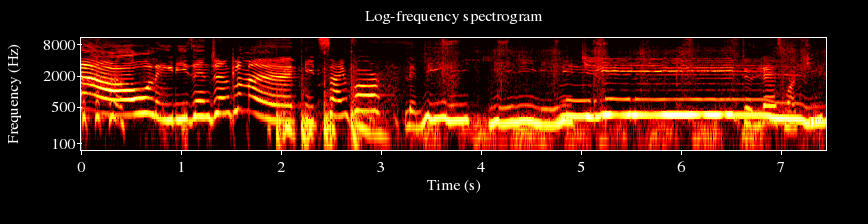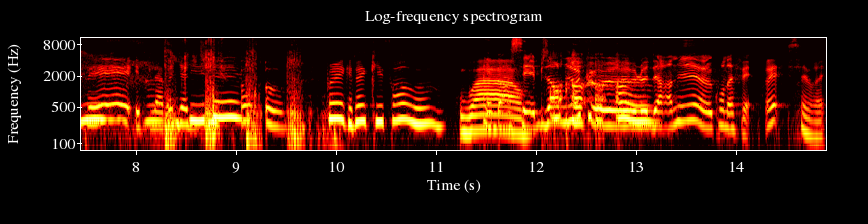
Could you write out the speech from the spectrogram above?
Now, ladies and gentlemen, it's time for les mini, mini, mini kiff. Te laisse-moi kiffer et puis la brigade du kiff. Oh oh. Waouh. Eh ben, c'est bien mieux que le dernier euh, qu'on a fait. Ouais, c'est vrai.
